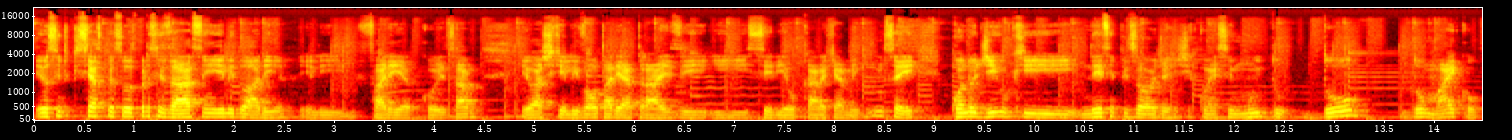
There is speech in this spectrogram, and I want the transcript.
Eu sinto que se as pessoas precisassem, ele doaria, ele faria coisa, sabe? Eu acho que ele voltaria atrás e, e seria o cara que é amigo. Não sei. Quando eu digo que nesse episódio a gente conhece muito do, do Michael,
